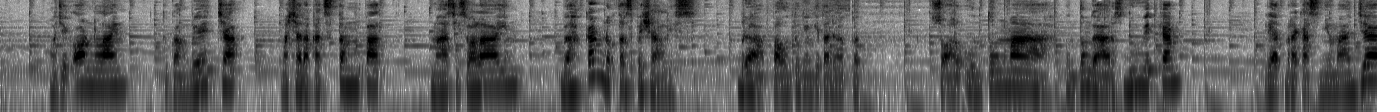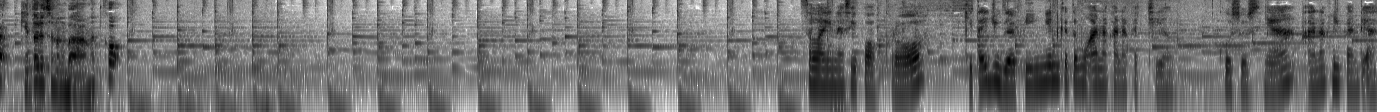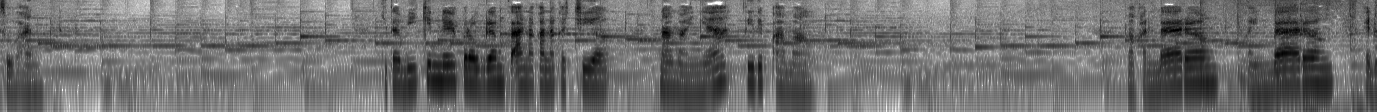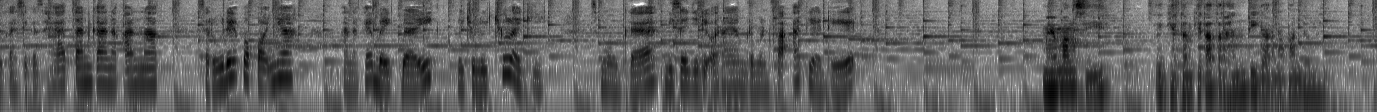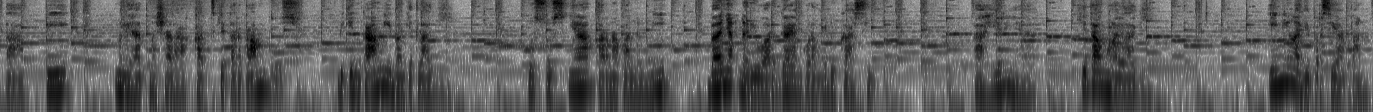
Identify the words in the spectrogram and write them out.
ojek online, tukang beca, masyarakat setempat, mahasiswa lain, bahkan dokter spesialis. Berapa untung yang kita dapat? Soal untung mah, untung nggak harus duit kan? Lihat mereka senyum aja, kita udah seneng banget kok. Selain nasi pokro, kita juga pingin ketemu anak-anak kecil, khususnya anak di panti asuhan. Kita bikin deh program ke anak-anak kecil, namanya Titip Amal. Makan bareng, main bareng, edukasi kesehatan ke anak-anak, seru deh pokoknya. Anaknya baik-baik, lucu-lucu lagi. Semoga bisa jadi orang yang bermanfaat ya, Dek. Memang sih, kegiatan kita terhenti karena pandemi. Tapi, melihat masyarakat sekitar kampus, bikin kami bangkit lagi. Khususnya karena pandemi, banyak dari warga yang kurang edukasi. Akhirnya, kita mulai lagi. Ini lagi persiapan.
